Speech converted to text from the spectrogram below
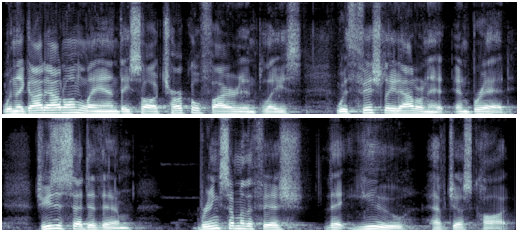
When they got out on land, they saw a charcoal fire in place, with fish laid out on it, and bread. Jesus said to them, Bring some of the fish that you have just caught.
